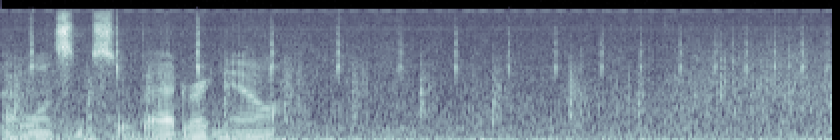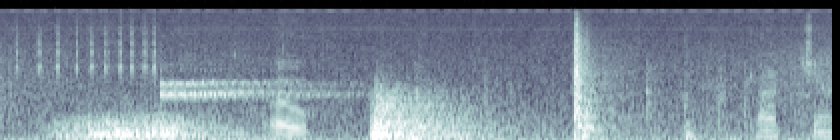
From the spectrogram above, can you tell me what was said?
I want some so bad right now. Whoa. Gotcha.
